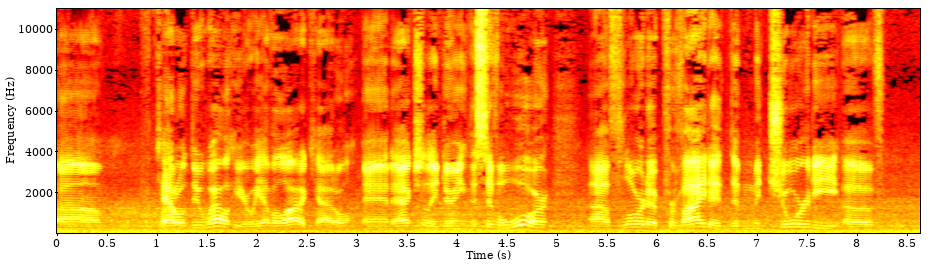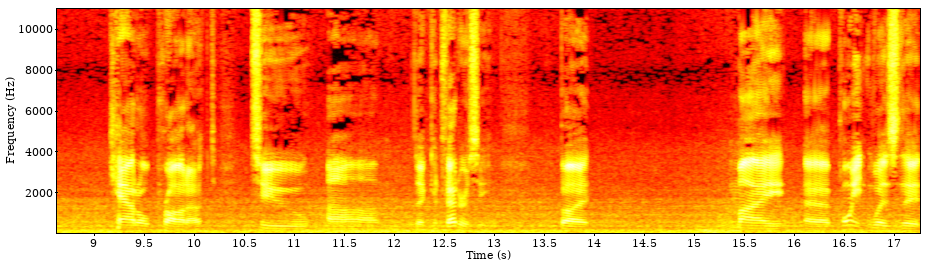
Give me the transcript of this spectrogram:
Um, cattle do well here. We have a lot of cattle, and actually during the Civil War, uh, Florida provided the majority of cattle product to um, the Confederacy. But my uh, point was that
